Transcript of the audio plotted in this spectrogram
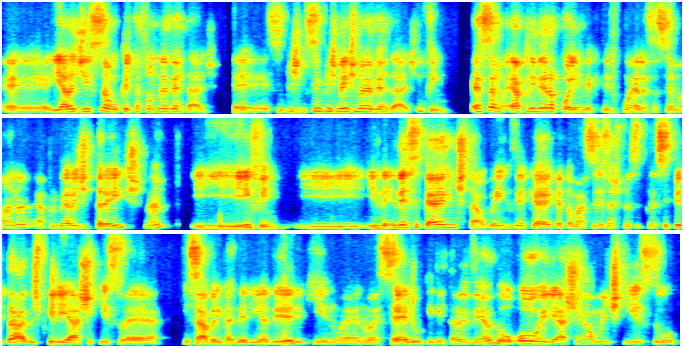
É, e ela disse: não, o que ele está falando é verdade. É, simples, simplesmente não é verdade. Enfim, essa é a primeira polêmica que teve com ela essa semana, é a primeira de três, né? E, enfim, e, e nesse pé a gente está. O Ben quer, quer tomar decisões precipitadas, porque ele acha que isso é que isso é uma brincadeirinha dele, que não é, não é sério o que ele está vivendo, ou, ou, ele acha realmente que isso,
